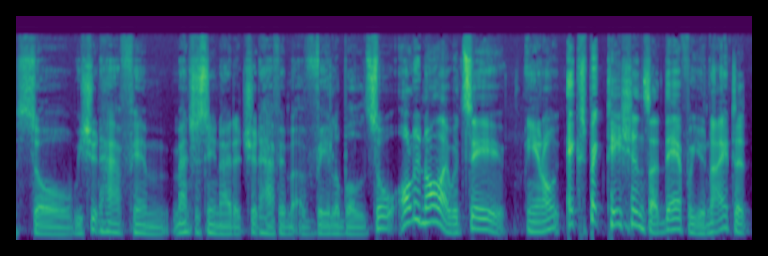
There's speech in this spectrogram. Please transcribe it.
So we should have him, Manchester United should have him available. So all in all, I would say, you know, expectations are there for United.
